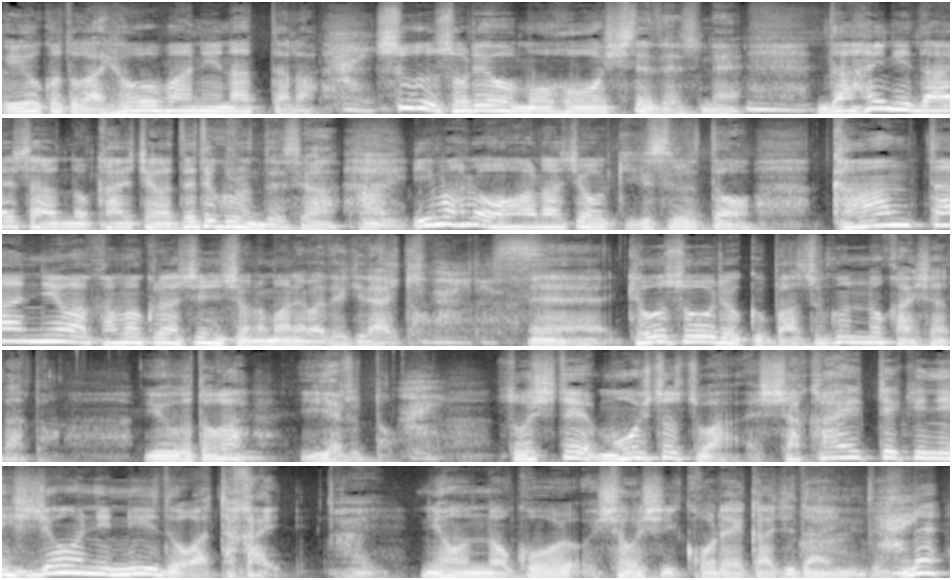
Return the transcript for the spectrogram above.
いうことが評判になったら、はい。すぐそれを模倣してですね、第二、第三の会社が出てくるんですが、はい。今のお話をお聞きすると、簡単には鎌倉新書の真似はできないと。できないです。ええ。競争力抜群の会社だと。いうことが言えると。はい。そしてもう一つは、社会的に非常にニードが高い。はい。日本の高少子高齢化時代にですね。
